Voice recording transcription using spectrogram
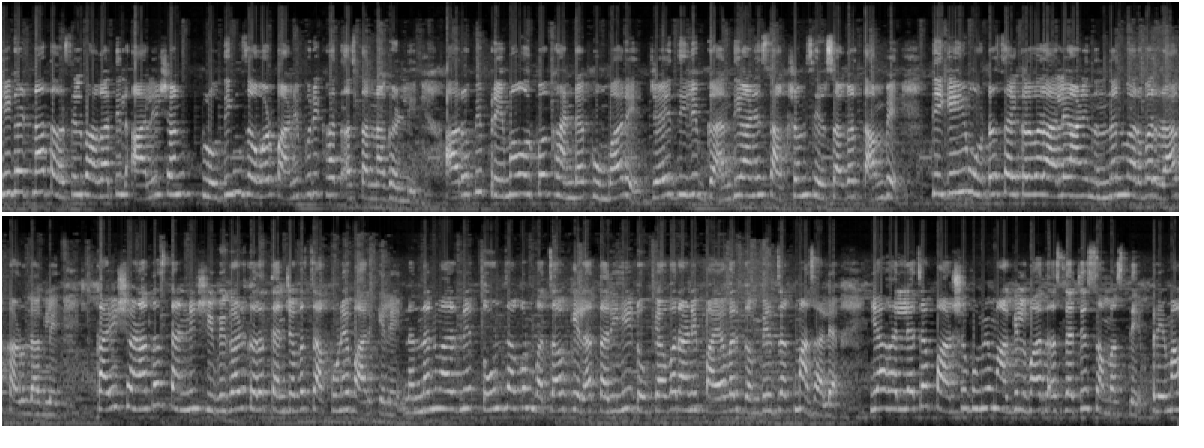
ही घटना तहसील भागातील आलिशान क्लोदिंग जवळ पाणीपुरी खात असताना घडली. आरोपी प्रेमा उर्फ खांड्या कुंभारे जय दिलीप गांधी आणि साक्षम क्षीरसागर तांबे तिघेही मोटरसायकलवर आले आणि नंदनवारवर राग काढू लागले. काही क्षणातच त्यांनी शिवीगाळ करत त्यांच्यावर चाकूने वार केले. नंदनवारने तोंड झाकून बचाव केला तरीही डोक्यावर आणि पायावर गंभीर जखमा झाल्या. या हल्ल्याच्या पार्श्वभूमी मागील वाद असल्याचे समजते. प्रेमा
